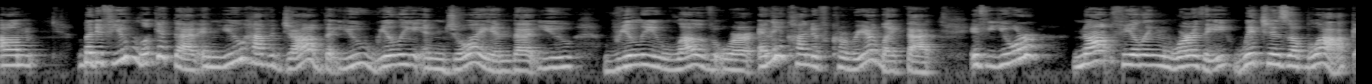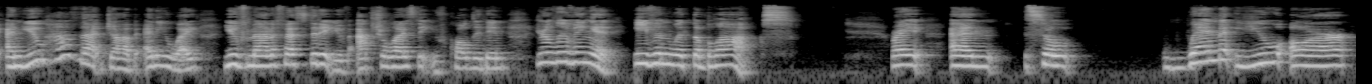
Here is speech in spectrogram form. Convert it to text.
Um, but if you look at that and you have a job that you really enjoy and that you really love or any kind of career like that, if you're not feeling worthy, which is a block, and you have that job anyway, you've manifested it, you've actualized it, you've called it in, you're living it, even with the blocks. Right? And so when you are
